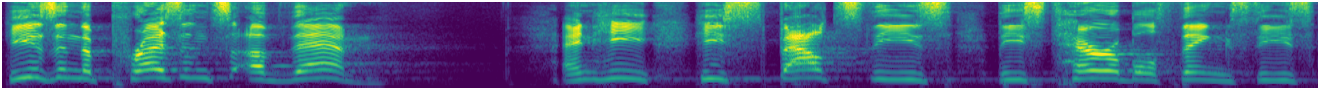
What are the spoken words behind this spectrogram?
He is in the presence of them. And he, he spouts these, these terrible things, these,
